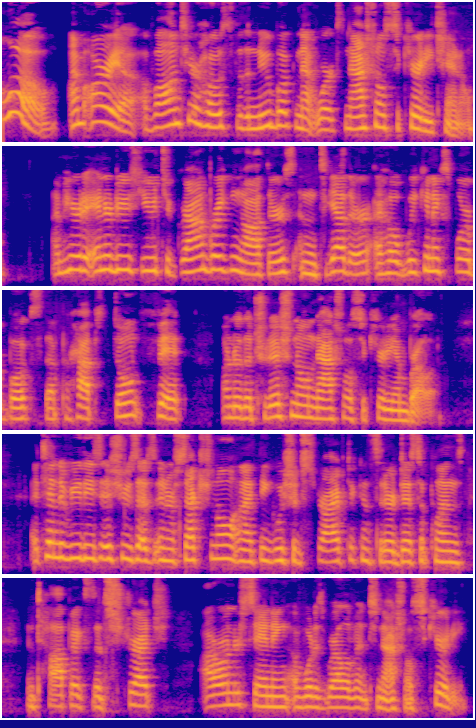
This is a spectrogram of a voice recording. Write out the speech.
Hello, I'm Aria, a volunteer host for the New Book Network's National Security Channel. I'm here to introduce you to groundbreaking authors, and together I hope we can explore books that perhaps don't fit under the traditional national security umbrella. I tend to view these issues as intersectional, and I think we should strive to consider disciplines and topics that stretch our understanding of what is relevant to national security.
